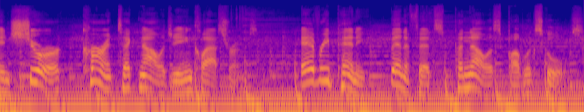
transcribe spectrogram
ensure current technology in classrooms. Every penny benefits Pinellas Public Schools.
